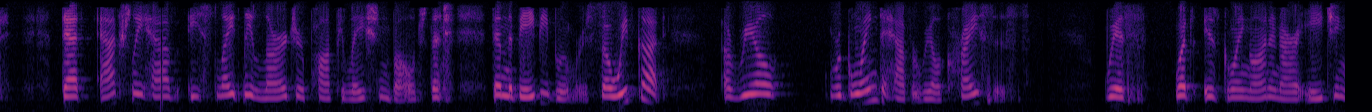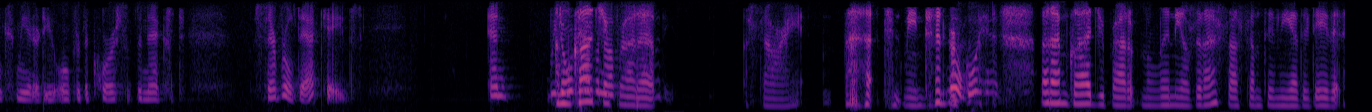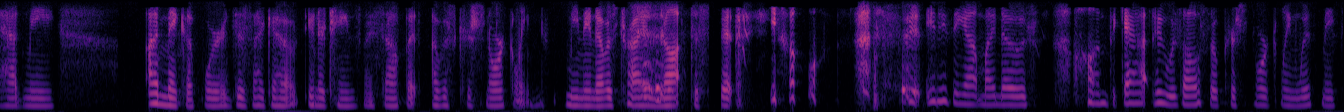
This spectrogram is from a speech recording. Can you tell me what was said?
that actually have a slightly larger population bulge than than the baby boomers. So we've got a real we're going to have a real crisis with what is going on in our aging community over the course of the next several decades. And we I'm don't glad have you brought up. Sorry, I didn't mean to. No, go ahead. But I'm glad you brought up millennials, and I saw something the other day that had me. I make up words as I go, entertains myself, but I was snorkeling, meaning I was trying not to spit, you know, spit anything out my nose on the cat who was also snorkeling with me.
